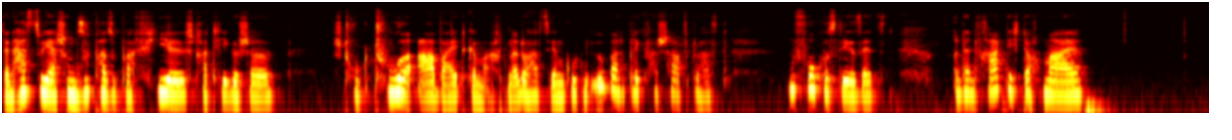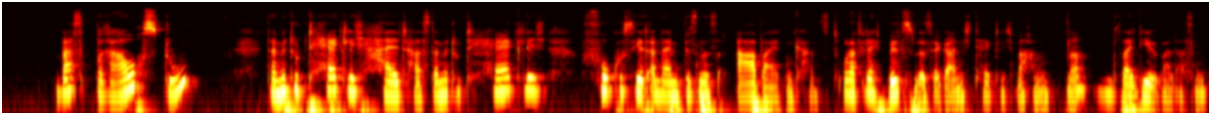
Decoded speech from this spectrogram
dann hast du ja schon super, super viel strategische Strukturarbeit gemacht. Ne? Du hast dir einen guten Überblick verschafft, du hast einen Fokus dir gesetzt. Und dann frag dich doch mal, was brauchst du, damit du täglich Halt hast, damit du täglich fokussiert an deinem Business arbeiten kannst. Oder vielleicht willst du das ja gar nicht täglich machen, ne? Sei dir überlassen.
